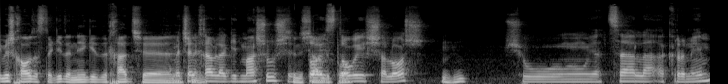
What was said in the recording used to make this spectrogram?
אם יש לך עוד אז תגיד, אני אגיד אחד ש... האמת שאני חייב להגיד משהו, שטוי סטורי 3, מהמם. שהוא יצא לאקרנים,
